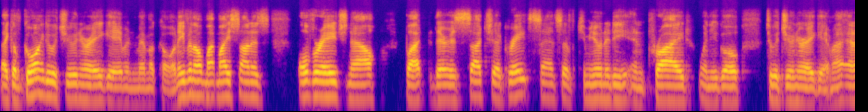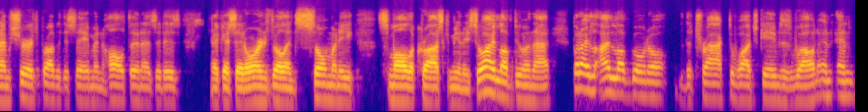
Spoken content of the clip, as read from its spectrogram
like of going to a junior A game in Mimico. And even though my, my son is overage now, but there is such a great sense of community and pride when you go to a junior A game. And I'm sure it's probably the same in Halton as it is, like I said, Orangeville and so many small lacrosse communities. So I love doing that. But I, I love going to the track to watch games as well. And, and, and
